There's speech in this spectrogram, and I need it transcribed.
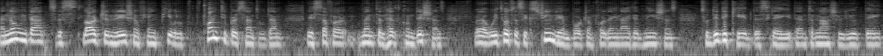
and knowing that this large generation of young people, 20% of them, they suffer mental health conditions, well, we thought it's extremely important for the United Nations to dedicate this day, the International Youth Day,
